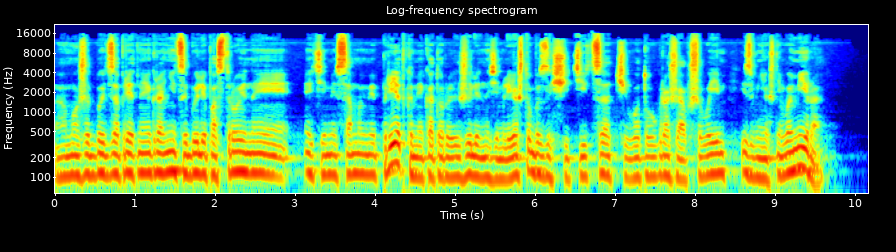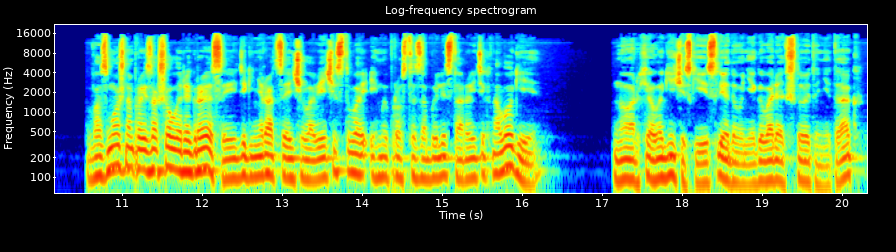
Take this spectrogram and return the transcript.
А может быть, запретные границы были построены этими самыми предками, которые жили на Земле, чтобы защититься от чего-то угрожавшего им из внешнего мира? Возможно, произошел регресс и дегенерация человечества, и мы просто забыли старые технологии. Но археологические исследования говорят, что это не так.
